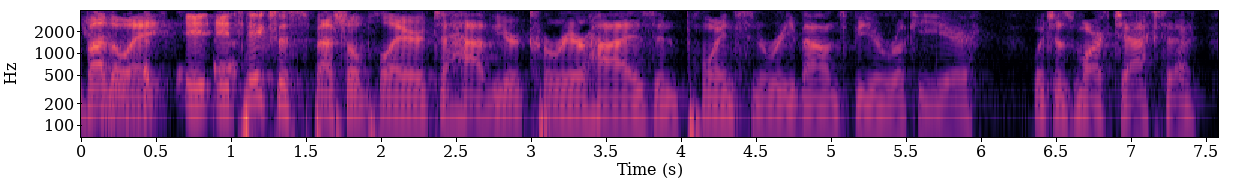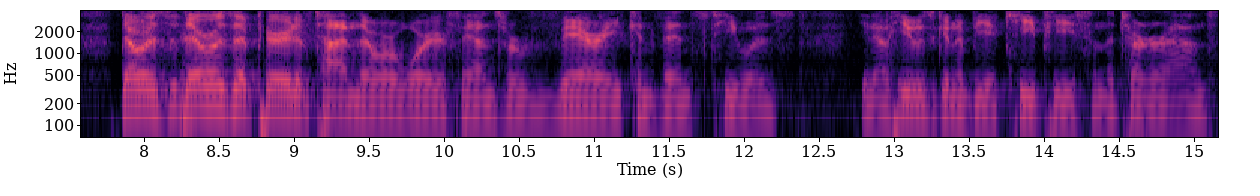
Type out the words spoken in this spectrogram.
by the way, it, it takes a special player to have your career highs in points and rebounds be your rookie year, which was Marc Jackson. There was there was a period of time there where Warrior fans were very convinced he was, you know, he was going to be a key piece in the turnaround.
